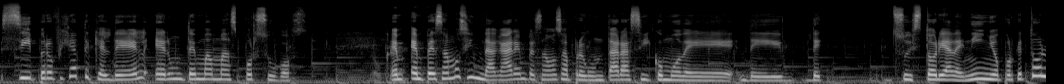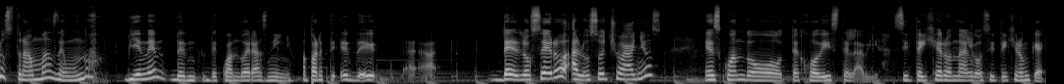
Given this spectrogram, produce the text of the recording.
sí, pero fíjate que el de él era un tema más por su voz. Em- empezamos a indagar, empezamos a preguntar así como de, de- de su historia de niño, porque todos los traumas de uno vienen de, de cuando eras niño. A partir de, de los 0 a los 8 años es cuando te jodiste la vida. Si te dijeron algo, si te dijeron que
